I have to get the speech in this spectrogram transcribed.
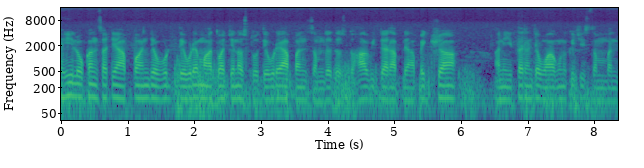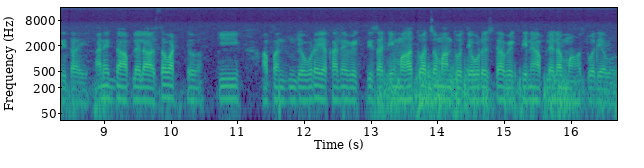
काही लोकांसाठी आपण जेवढ तेवढे महत्त्वाचे नसतो तेवढे आपण समजत असतो. हा विचार आपल्या अपेक्षा आणि इतरांच्या वागणुकीशी संबंधित आहे. अनेकदा आपल्याला असं वाटतं की आपण जेवढं एखाद्या व्यक्तीसाठी महत्त्वाचं मानतो तेवढंच त्या व्यक्तीने आपल्याला महत्त्व द्यावं.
